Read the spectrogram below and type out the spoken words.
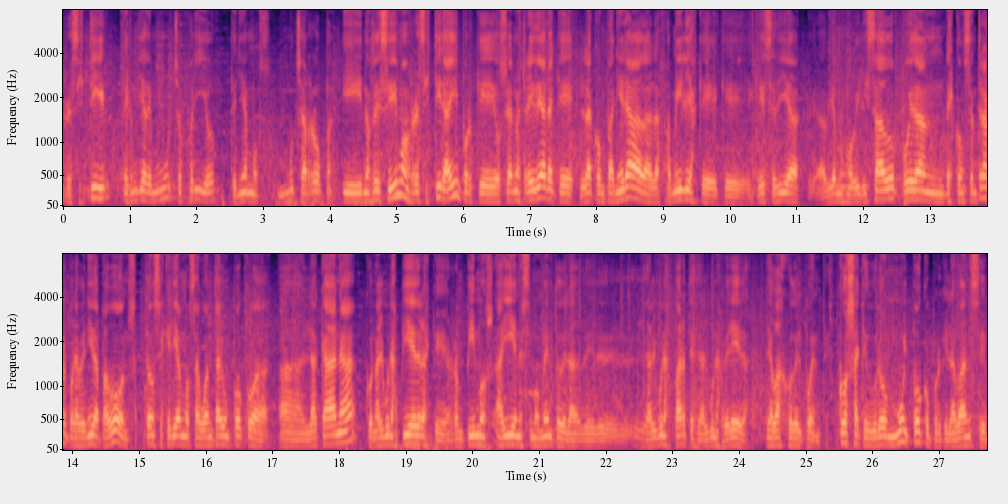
resistir. Era un día de mucho frío, teníamos mucha ropa y nos decidimos resistir ahí porque, o sea, nuestra idea era que la compañerada, las familias que, ese día habíamos movilizado puedan desconcentrar por Avenida Pavón. Entonces queríamos aguantar un poco a, a la cana con algunas piedras que rompimos ahí en ese momento de algunas partes, de algunas veredas, de abajo del puente. Cosa que duró muy poco porque el avance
